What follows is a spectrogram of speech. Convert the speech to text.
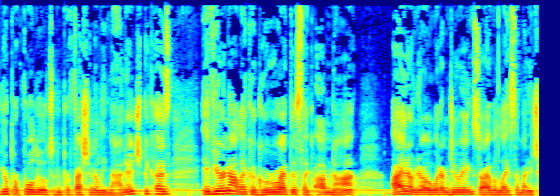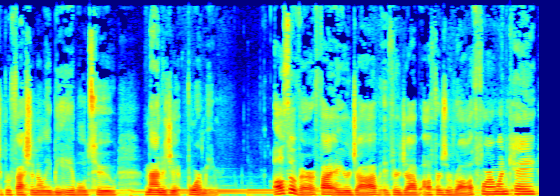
your portfolio to be professionally managed. Because if you're not like a guru at this, like I'm not, I don't know what I'm doing, so I would like somebody to professionally be able to manage it for me. Also, verify at your job if your job offers a Roth 401k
